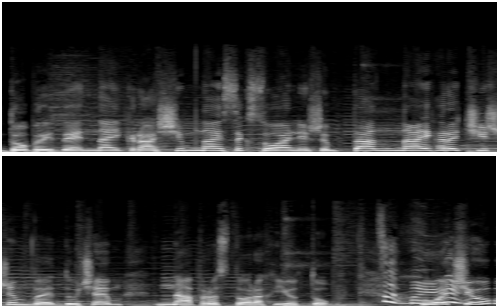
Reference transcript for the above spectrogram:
Добрий день найкращим, найсексуальнішим та найгарячішим ведучим на просторах Ютуб. Хочу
